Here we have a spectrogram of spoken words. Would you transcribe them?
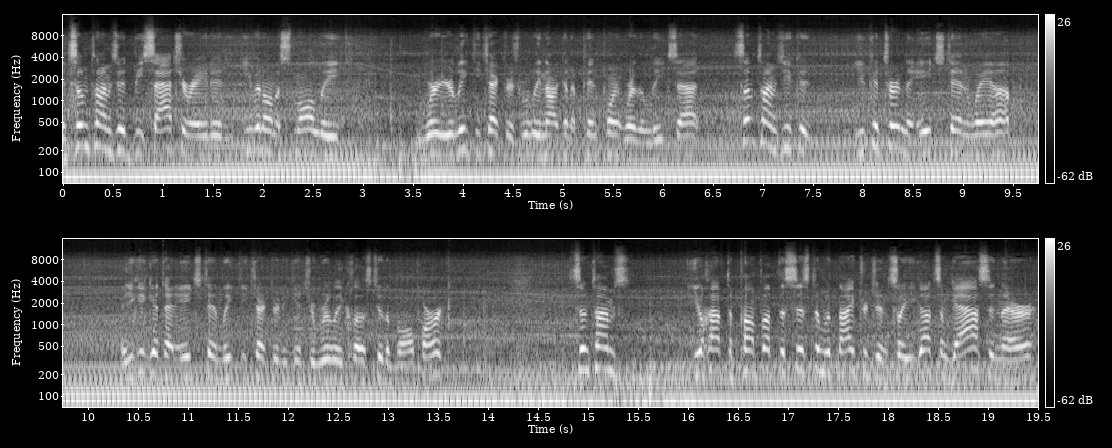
and sometimes it'd be saturated even on a small leak where your leak detector is really not going to pinpoint where the leak's at. Sometimes you could you could turn the H10 way up and you could get that H10 leak detector to get you really close to the ballpark. Sometimes you'll have to pump up the system with nitrogen so you got some gas in there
